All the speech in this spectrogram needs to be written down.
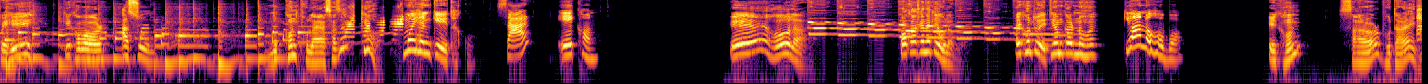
পেহী কি খবৰ? আছো। মুখখন ফুলাই আছা যে কিয়? মই সেনকেই থাকো? ছাৰ এইখন। এ হ'ল। টকা কেনেকৈ ওলাব? এইখনতো এ টি এম কাৰ্ড নহয়। কিয় নহ'ব? এইখন ছাৰৰ ভোটাৰ আই ডি।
